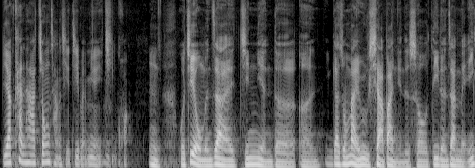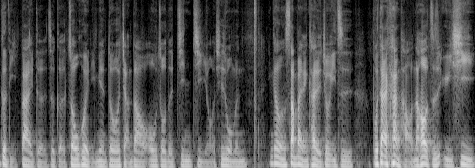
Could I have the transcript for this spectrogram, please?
比较看它中长期基本面的情况。嗯，嗯我记得我们在今年的呃，应该说迈入下半年的时候，第一轮在每一个礼拜的这个周会里面都有讲到欧洲的经济哦。其实我们应该从上半年开始就一直不太看好，然后只是语气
